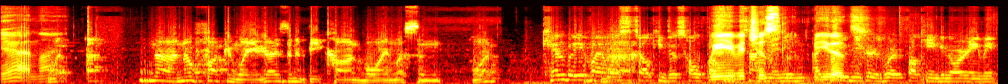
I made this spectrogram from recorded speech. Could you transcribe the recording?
Yeah, nice. Uh, no, no fucking way. You guys didn't beat Convoy and listen. What? can't believe I was talking this whole fucking we time just and beat I it. thought you niggers were fucking ignoring me.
